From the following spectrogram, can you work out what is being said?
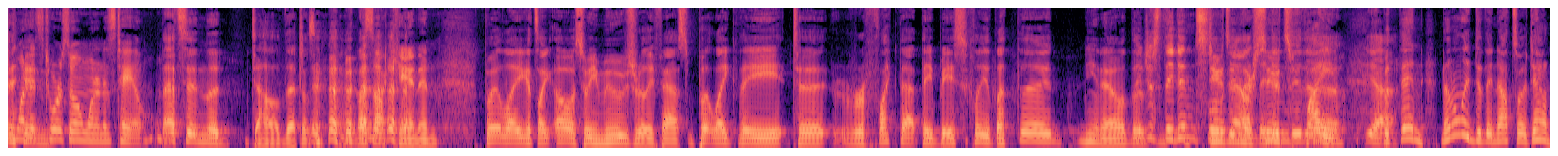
head, one in his torso, and one in his tail. That's in the duh, that doesn't that's not canon. But like it's like, oh, so he moves really fast. But like they to reflect that, they basically let the you know the They just- they didn't slow dudes it in their down. They didn't suits do the- yeah. But then not only did they not slow it down,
